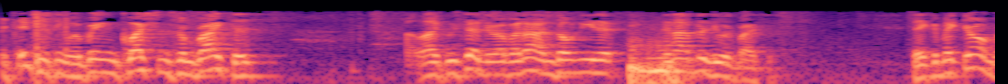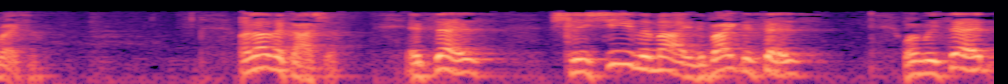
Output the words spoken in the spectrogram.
It's interesting. We're bringing questions from brises. Like we said, the Rabbanan don't need it. They're not busy with brises. They can make their own brisa. Another kasha. It says shlishi lemai. The brisa says when we said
